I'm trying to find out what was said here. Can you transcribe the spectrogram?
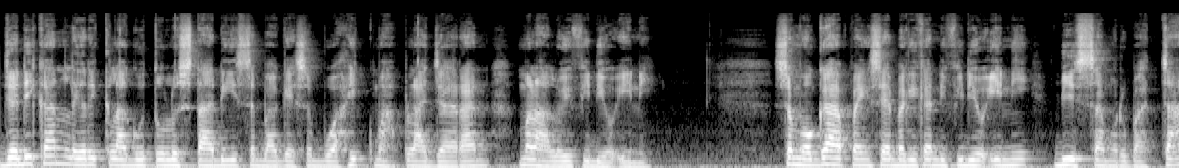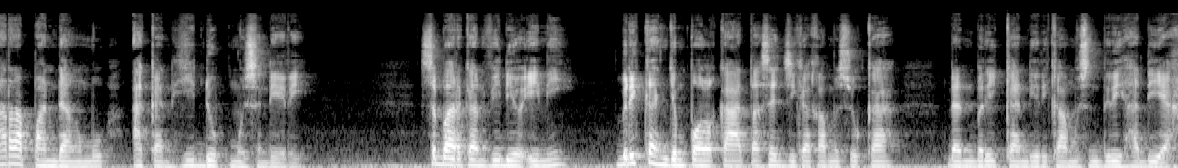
jadikan lirik lagu Tulus tadi sebagai sebuah hikmah pelajaran melalui video ini. Semoga apa yang saya bagikan di video ini bisa merubah cara pandangmu akan hidupmu sendiri. Sebarkan video ini, berikan jempol ke atasnya jika kamu suka, dan berikan diri kamu sendiri hadiah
